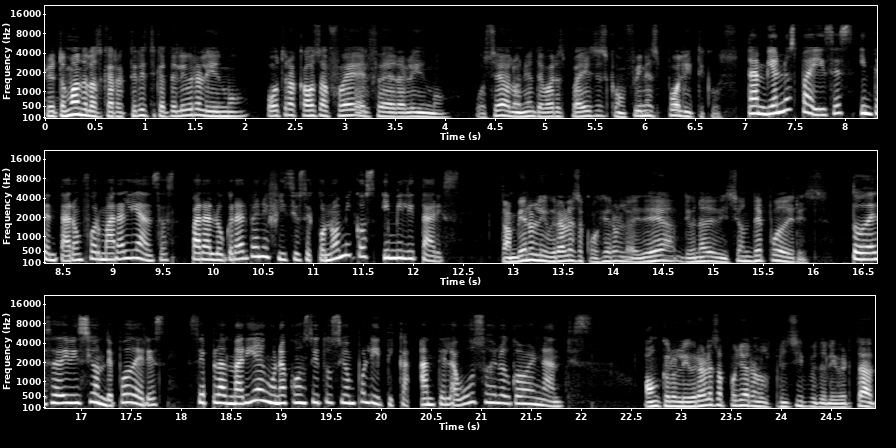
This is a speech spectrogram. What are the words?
Retomando las características del liberalismo, otra causa fue el federalismo, o sea, la unión de varios países con fines políticos. También los países intentaron formar alianzas para lograr beneficios económicos y militares. También los liberales acogieron la idea de una división de poderes. Toda esa división de poderes se plasmaría en una constitución política ante el abuso de los gobernantes. Aunque los liberales apoyaron los principios de libertad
